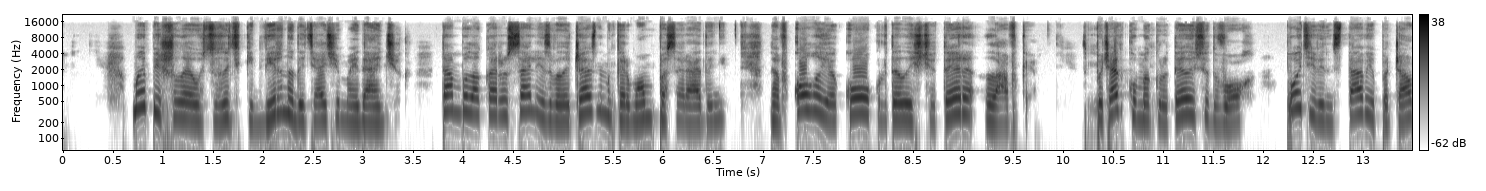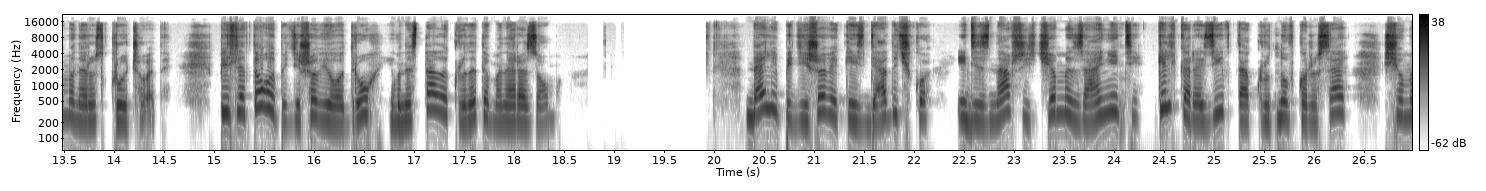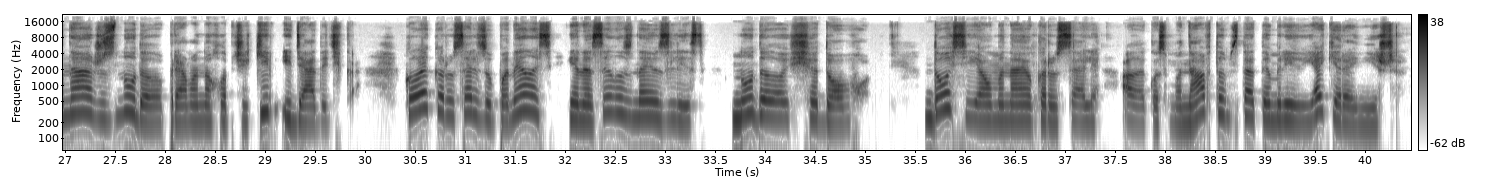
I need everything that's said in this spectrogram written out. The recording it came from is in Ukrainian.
Ми пішли у сусідський двір на дитячий майданчик. Там була карусель із величезним кермом посередині, навколо якого крутились чотири лавки. Спочатку ми крутились удвох, потім він став і почав мене розкручувати. Після того підійшов його друг, і вони стали крутити мене разом. Далі підійшов якийсь дядечко і, дізнавшись, чим ми зайняті, кілька разів так крутнув карусель, що мене аж знудило прямо на хлопчиків і дядечка. Коли карусель зупинилась, я на силу з нею зліз, нудило ще довго. Досі я оминаю каруселі, але космонавтом стати мрію, як і раніше.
